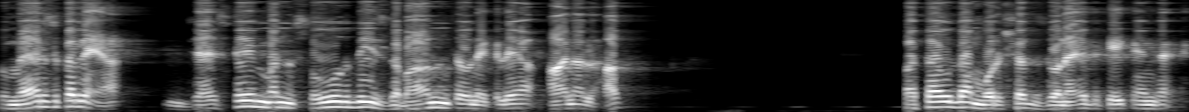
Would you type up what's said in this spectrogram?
ਤੋਂ ਮੈਂ ਅਰਜ਼ ਕਰ ਰਿਹਾ ਜੈਸੇ ਮਨਸੂਰ ਦੀ ਜ਼ਬਾਨ ਤੋਂ ਨਿਕਲਿਆ ਆਨਲ ਹਕ ਪਤਾ ਉਹਦਾ ਮੁਰਸ਼ਦ ਜ਼ੁਨੈਦ ਕੀ ਕਹਿੰਦਾ ਹੈ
